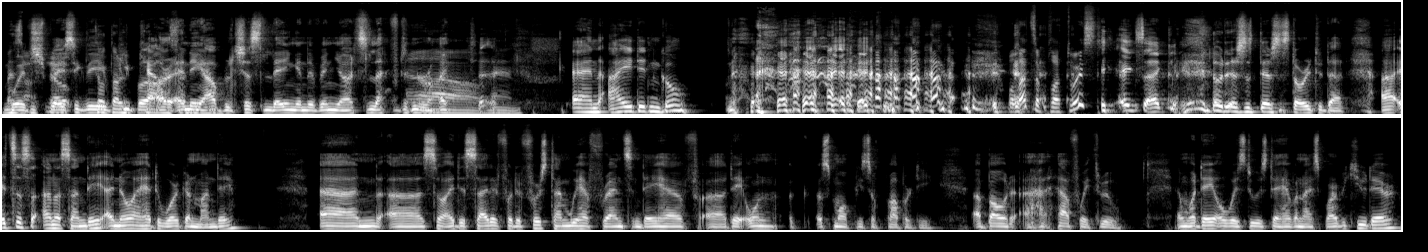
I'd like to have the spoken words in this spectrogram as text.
Which basically people are ending up just laying in the vineyards left and Oh right. And I didn't go. Well, that's a plot twist. exactly. No, there's a, there's a story to that. Uh, it's a on a Sunday. I know I had to work on Monday, and uh, so I decided for the first time we have friends and they have uh, they own a, a small piece of property about uh, halfway through, and what they always do is they have a nice barbecue there,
